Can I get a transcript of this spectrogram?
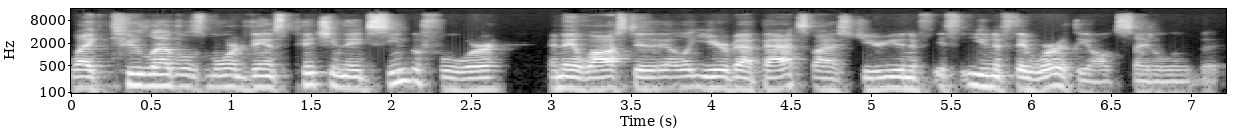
like two levels more advanced pitching they'd seen before, and they lost a year of at bats last year, even if, if even if they were at the alt site a little bit.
